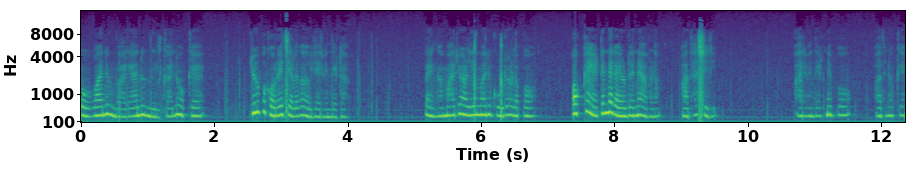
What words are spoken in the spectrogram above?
പോവാനും വരാനും നിൽക്കാനും ഒക്കെ രൂപ കുറേ ചെലവാവില്ല അരവിന്ദേട്ടാ? പെങ്ങന്മാരും അളിയന്മാരും കൂടെ ഉള്ളപ്പോൾ ഒക്കെ ഏട്ടന്റെ കൈ കൊണ്ട് തന്നെ ആവണം. അതാ ശരി. അരവിന്ദേട്ടനിപ്പോ അതിനൊക്കെ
